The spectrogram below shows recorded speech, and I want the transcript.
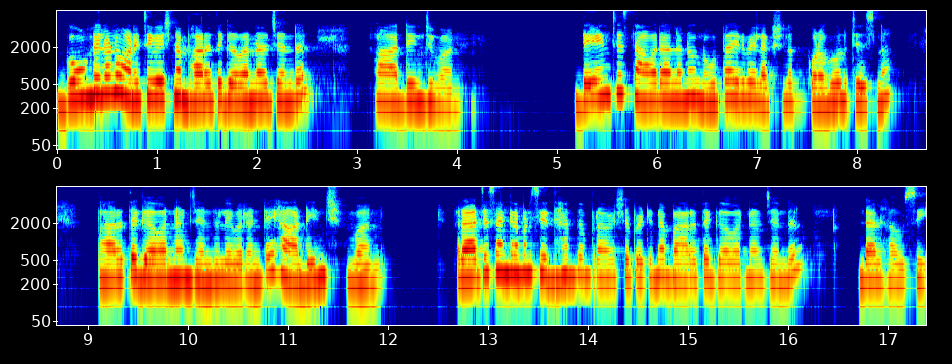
గోండులను అణిచివేసిన భారత గవర్నర్ జనరల్ హార్డింజ్ వన్ డేంజ్ స్థావరాలను నూట ఇరవై లక్షలకు కొనుగోలు చేసిన భారత గవర్నర్ జనరల్ ఎవరంటే హార్డింజ్ వన్ రాజ్య సంక్రమణ సిద్ధాంతం ప్రవేశపెట్టిన భారత గవర్నర్ జనరల్ డల్హౌసీ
